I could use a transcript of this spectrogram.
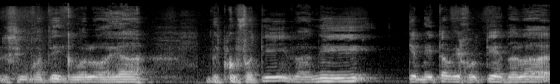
לשמחתי, כבר לא היה בתקופתי, ואני, כמיטב יכולתי הדלה,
